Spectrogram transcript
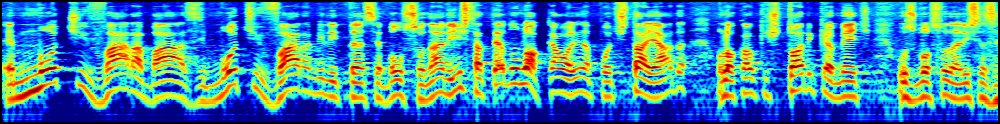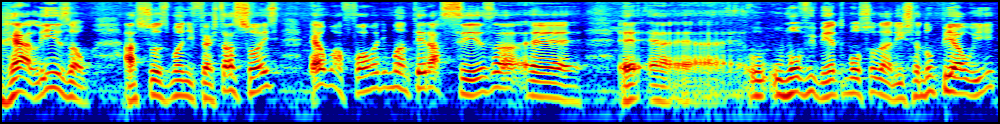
é, motivar a base, motivar a militância bolsonarista, até no local ali na Ponte Estaiada, um local que historicamente os bolsonaristas realizam as suas manifestações, é uma forma de manter acesa é, é, é o, o, movimento bolsonarista no Piauí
